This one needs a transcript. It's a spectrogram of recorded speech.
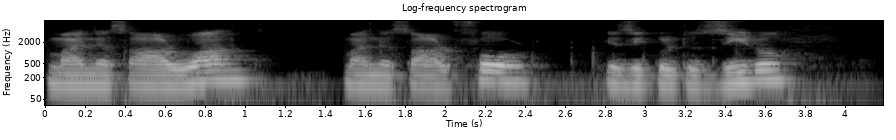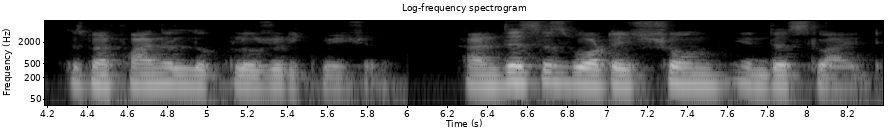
minus R1 minus R4 is equal to 0 is my final loop closure equation. And this is what is shown in this slide.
